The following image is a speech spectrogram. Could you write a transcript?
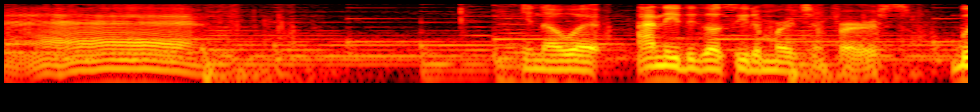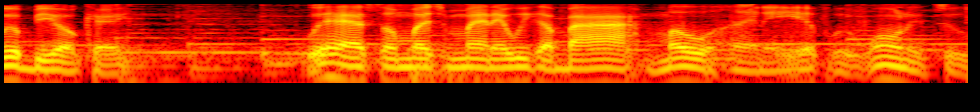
Ah. You know what? I need to go see the merchant first. We'll be okay we have so much money we could buy more honey if we wanted to.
